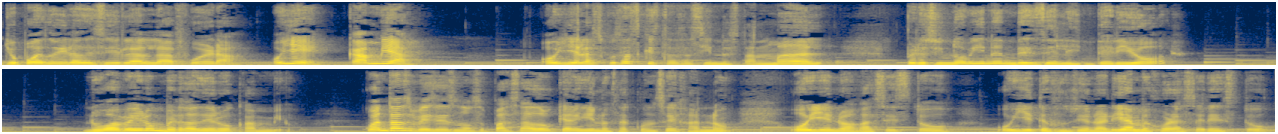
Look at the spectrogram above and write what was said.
Yo puedo ir a decirle a la afuera, oye, cambia. Oye, las cosas que estás haciendo están mal. Pero si no vienen desde el interior, no va a haber un verdadero cambio. ¿Cuántas veces nos ha pasado que alguien nos aconseja, no? Oye, no hagas esto, oye, te funcionaría mejor hacer esto,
